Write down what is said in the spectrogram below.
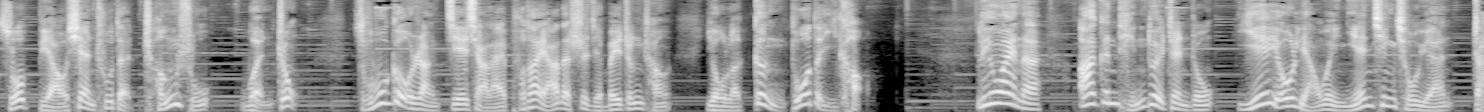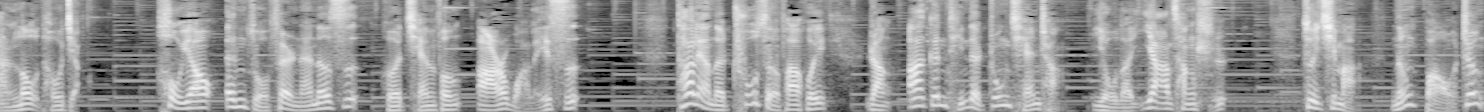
所表现出的成熟稳重，足够让接下来葡萄牙的世界杯征程有了更多的依靠。另外呢，阿根廷队阵中也有两位年轻球员崭露头角，后腰恩佐·费尔南德斯和前锋阿尔瓦雷斯，他俩的出色发挥让阿根廷的中前场有了压舱石，最起码能保证。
